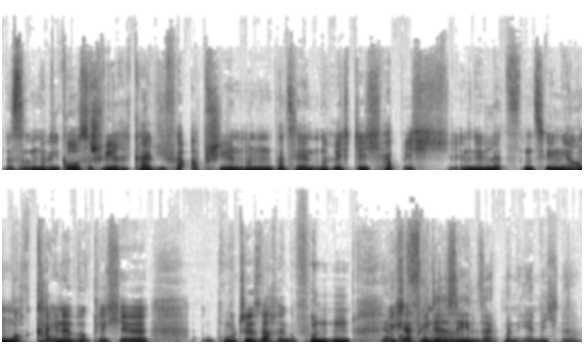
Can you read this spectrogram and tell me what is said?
das ist immer die große Schwierigkeit, wie verabschiedet man einen Patienten richtig? Habe ich in den letzten zehn Jahren noch keine wirkliche gute Sache gefunden. Ja, ich auf Wiedersehen immer, sagt man eher nicht, ne?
